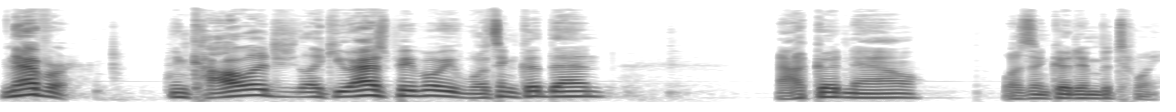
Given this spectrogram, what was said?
Never. In college, like you ask people, he wasn't good then, not good now, wasn't good in between.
